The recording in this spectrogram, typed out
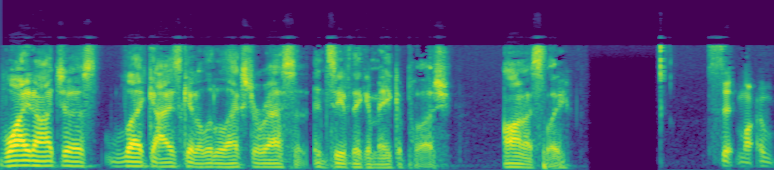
why not just let guys get a little extra rest and see if they can make a push? Honestly. Sit Mar-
